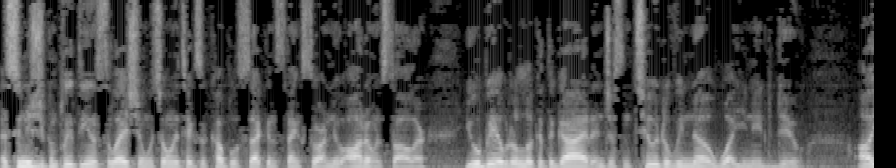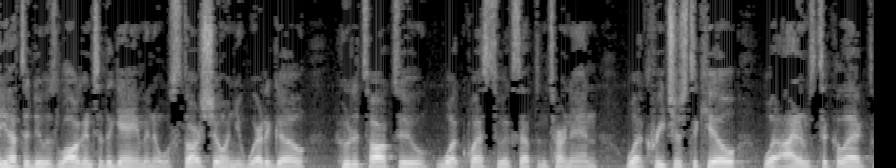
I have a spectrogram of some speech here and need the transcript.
As soon as you complete the installation, which only takes a couple of seconds thanks to our new auto installer, you will be able to look at the guide and just intuitively know what you need to do. All you have to do is log into the game and it will start showing you where to go, who to talk to, what quests to accept and turn in, what creatures to kill, what items to collect,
